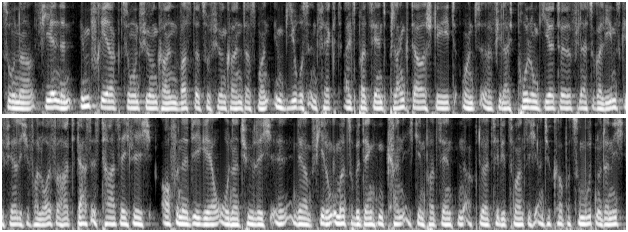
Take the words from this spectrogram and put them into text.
zu einer fehlenden Impfreaktion führen kann, was dazu führen kann, dass man im Virusinfekt als Patient blank dasteht und äh, vielleicht prolongierte, vielleicht sogar lebensgefährliche Verläufe hat. Das ist tatsächlich offene DGRO natürlich äh, in der Empfehlung immer zu bedenken, kann ich den Patienten aktuell CD20-Antikörper zumuten oder nicht.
